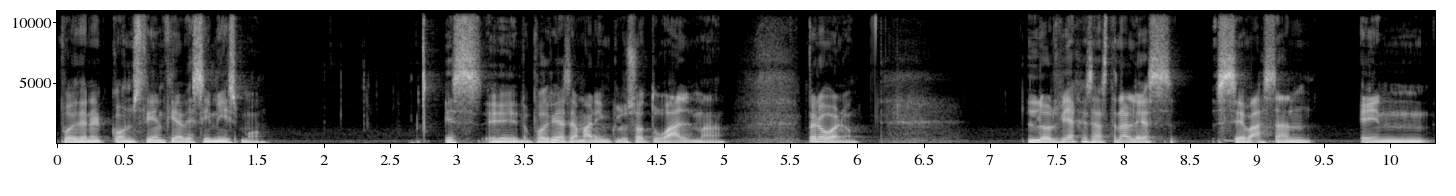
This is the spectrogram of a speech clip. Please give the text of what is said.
puede tener conciencia de sí mismo es, eh, lo podrías llamar incluso tu alma. Pero bueno, los viajes astrales se basan en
